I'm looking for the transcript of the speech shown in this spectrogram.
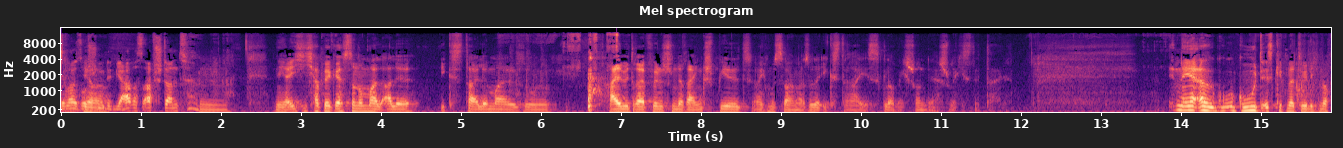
Immer so ja. schön im Jahresabstand. Hm. Naja, ich, ich habe ja gestern nochmal alle X-Teile mal so halbe, dreiviertel Stunde reingespielt. Aber ich muss sagen, also der X3 ist, glaube ich, schon der schwächste Teil. Naja, gut, es gibt natürlich noch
